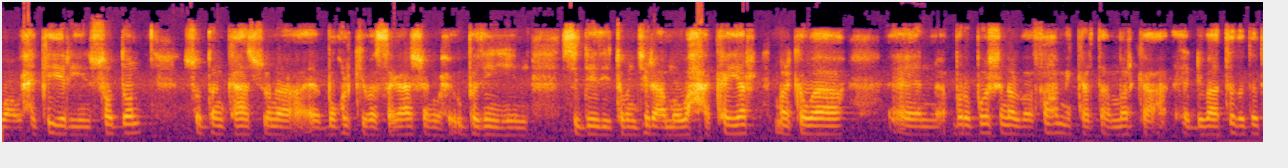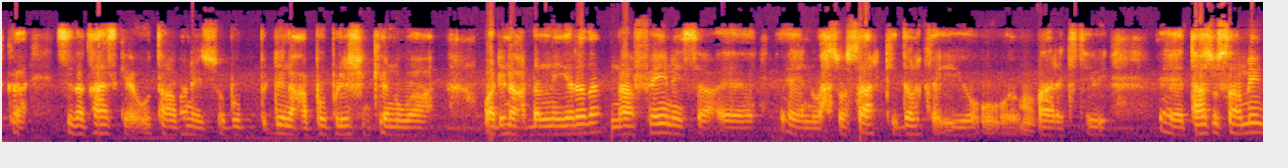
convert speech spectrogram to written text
waa waxay ka yaryihiin soddon. Soddonkaasuna boqolkiiba sagaashan waxay u badan yihiin sideed iyo toban jir ama waxa ka yar. Marka waa proportional waa fahmi kartaa marka dhibaatada dadka sida qaaska ay u taabanayso dhinaca populationkeenu waa waa dhinaca dhalinyarada naafeynaysa wax soo saarkii dalka iyo maaragtay taasoo saameyn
